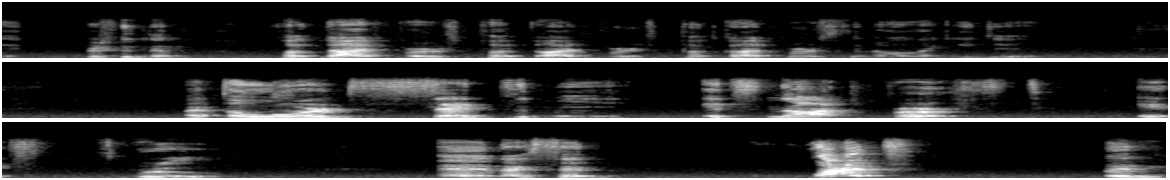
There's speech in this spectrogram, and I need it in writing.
in Christendom, put God first, put God first, put God first in all that you do. But the Lord said to me, it's not first, it's through. And I said, what? When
